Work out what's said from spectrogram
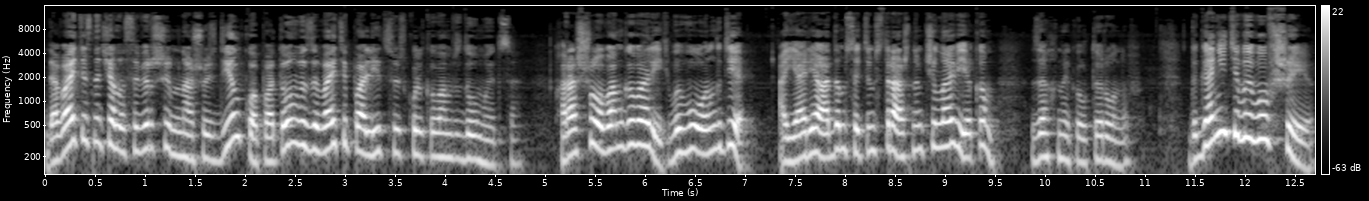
Давайте сначала совершим нашу сделку, а потом вызывайте полицию, сколько вам вздумается. Хорошо вам говорить, вы вон где, а я рядом с этим страшным человеком, захныкал Теронов. Догоните вы его в шею,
